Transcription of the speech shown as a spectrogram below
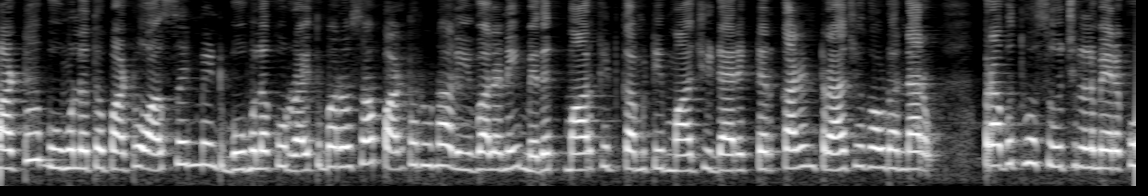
పట్టా భూములతో పాటు అసైన్మెంట్ భూములకు రైతు భరోసా పంట రుణాలు ఇవ్వాలని మెదక్ మార్కెట్ కమిటీ మాజీ డైరెక్టర్ కరణ్ రాజగౌడ్ అన్నారు. ప్రభుత్వ సూచనల మేరకు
